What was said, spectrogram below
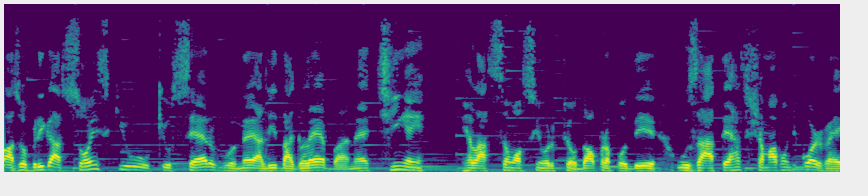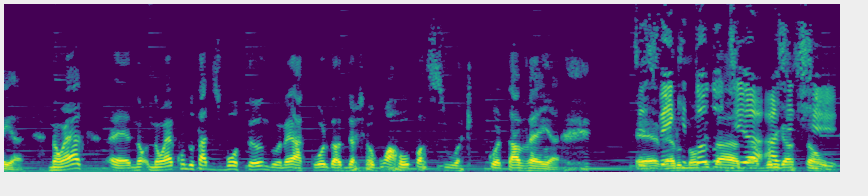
as obrigações que o, que o servo né, ali da gleba né, tinha em relação ao senhor feudal para poder usar a terra se chamavam de corveia. Não é, é não, não, é quando tá desbotando né, a cor da, de alguma roupa sua que cortar veia. Vocês é, veem que todo da, dia da a gente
